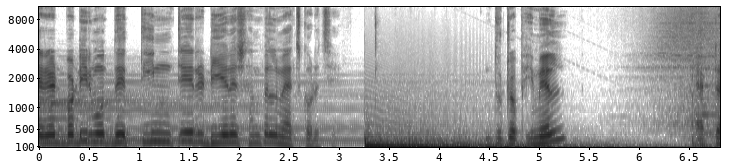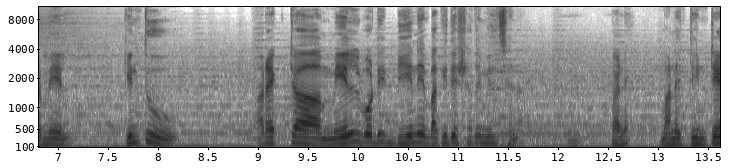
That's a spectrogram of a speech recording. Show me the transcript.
চারটে রেড বডির মধ্যে তিনটের ডিএনএ স্যাম্পেল ম্যাচ করেছে। দুটো ফিমেল একটা মেল কিন্তু আর একটা মেল বডির ডিএনএ বাকিদের সাথে মিলছে না। মানে? মানে তিনটে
